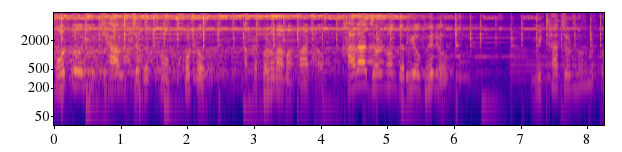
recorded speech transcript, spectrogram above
મોટો એ ખ્યાલ જગતનો ખોટો આપણે ભણવામાં પાઠ આવતો. ખારા જળનો દરિયો ભર્યો, મીઠા જળનો લૂંટો.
